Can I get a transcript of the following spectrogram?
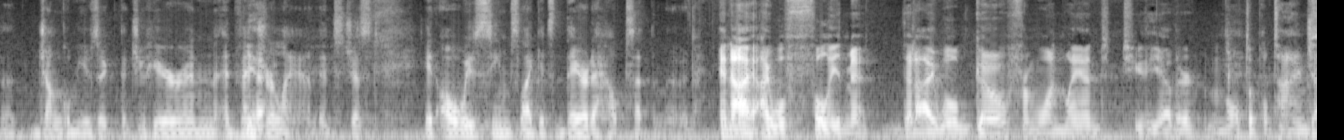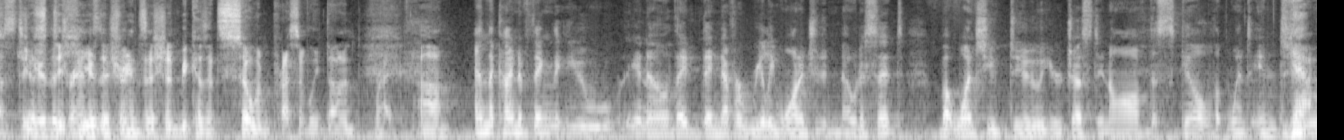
the jungle music that you hear in Adventureland. It's just, it always seems like it's there to help set the mood. And I, I will fully admit that I will go from one land to the other multiple times Just to hear the hear the transition. because it's so impressively done. Right. Um, And the kind of thing that you, you know, they, they never really wanted you to notice it. But once you do, you're just in awe of the skill that went into. Yeah.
